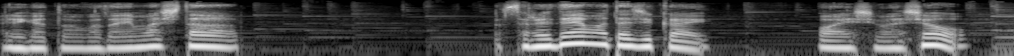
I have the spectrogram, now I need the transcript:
ありがとうございましたそれではまた次回お会いしましょう。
